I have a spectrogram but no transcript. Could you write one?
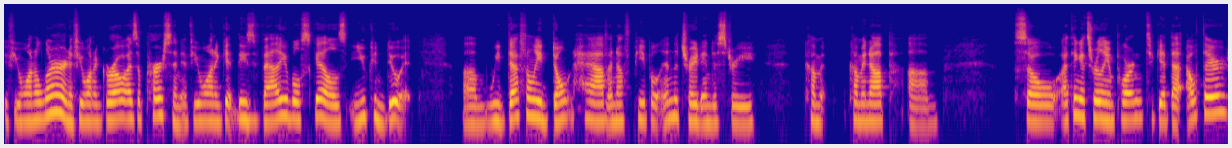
if you want to learn, if you want to grow as a person, if you want to get these valuable skills, you can do it. Um, we definitely don't have enough people in the trade industry come, coming up. Um, so I think it's really important to get that out there,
